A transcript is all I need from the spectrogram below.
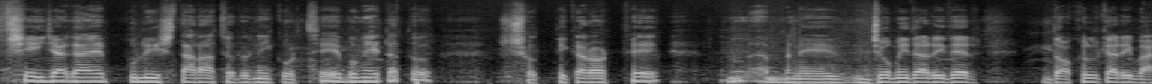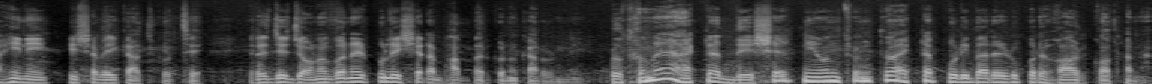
সেই জায়গায় পুলিশ তার আচরণই করছে এবং এটা তো সত্যিকার অর্থে মানে জমিদারিদের দখলকারী বাহিনী হিসাবেই কাজ করছে। এটা যে জনগণের পুলিশ সেটা ভাববার কোনো কারণ নেই। প্রথমে একটা দেশের নিয়ন্ত্রণ তো একটা পরিবারের উপরে হওয়ার কথা না।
